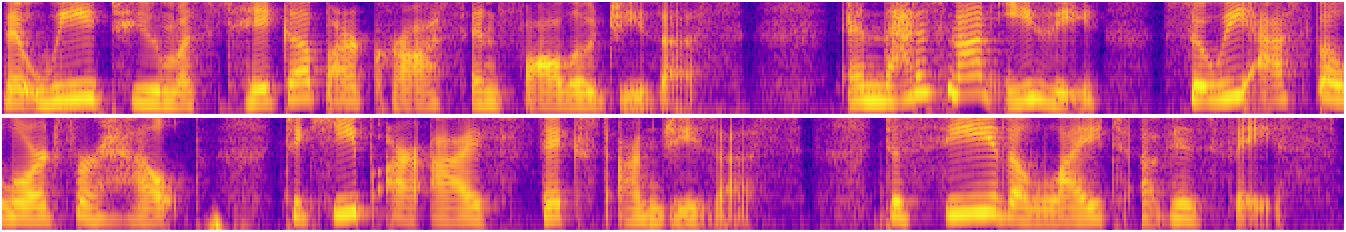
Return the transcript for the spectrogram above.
that we too must take up our cross and follow Jesus. And that is not easy. So we ask the Lord for help to keep our eyes fixed on Jesus, to see the light of his face.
